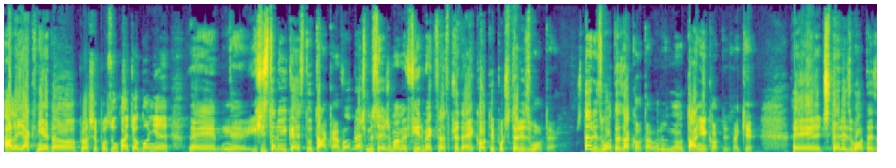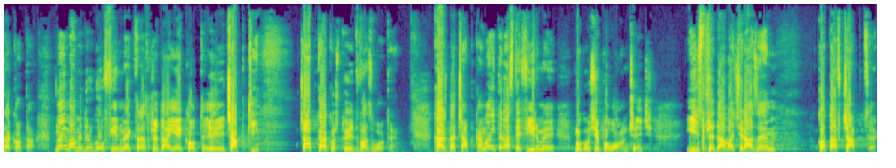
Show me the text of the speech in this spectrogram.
ale jak nie, to proszę posłuchać. Ogólnie e, e, historyjka jest tu taka. Wyobraźmy sobie, że mamy firmę, która sprzedaje koty po 4 złote. 4 zł za kota, no tanie koty takie. 4 e, zł za kota. No i mamy drugą firmę, która sprzedaje kot, e, czapki. Czapka kosztuje 2 zł. Każda czapka. No i teraz te firmy mogą się połączyć i sprzedawać razem kota w czapce.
